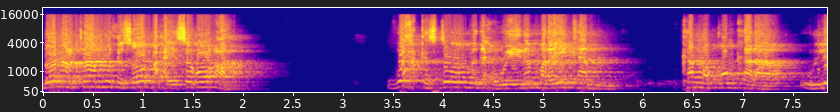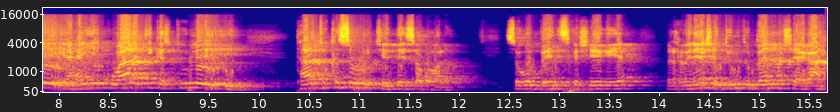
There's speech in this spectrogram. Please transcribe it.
donald trump wuxuu soo baxay isagoo ah wax kasta oo madaxweyne maraykan ka noqon karaa uu leeyahay iyo quality kastuu leeyahay. Taatu ka soo horjeeda isagoo leh. Isagoo been iska sheegaya madaxweyneyaasha dunidu been ma sheegaan.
